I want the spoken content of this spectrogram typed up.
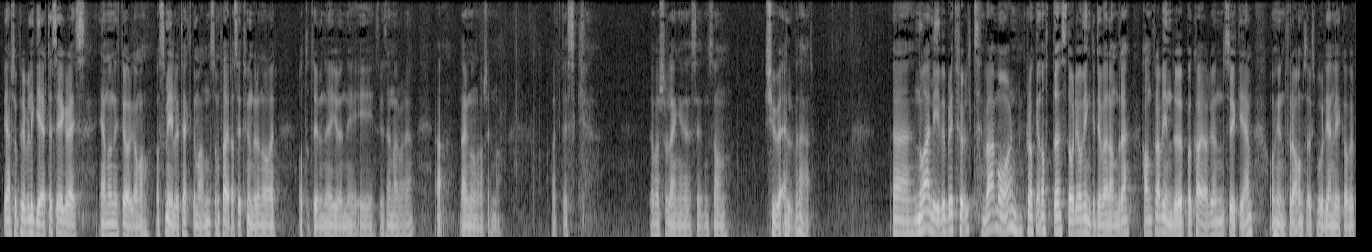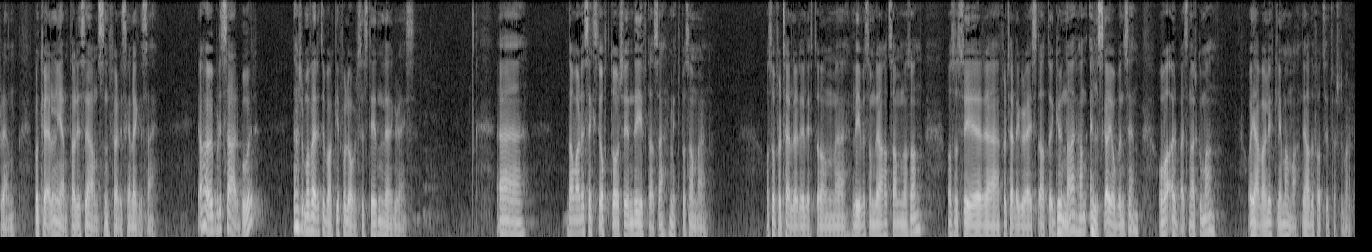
Vi er så privilegerte, sier Grace, 91 år gammel, og smiler til ektemannen som feira sitt 100. år 28. juni i Skal vi se, når var det? Ja, det er jo noen år siden nå, faktisk. Det var så lenge siden som 2011, det her. Eh, nå er livet blitt fullt. Hver morgen klokken åtte står de og vinker til hverandre. Han fra vinduet på Kajalund sykehjem og hun fra omsorgsboligen like over plenen. På kvelden gjentar de seansen før de skal legge seg. Jeg har jo blitt særboer. Det er som å være tilbake i forlovelsestiden, ler Grace. Eh, da var det 68 år siden de gifta seg, midt på sommeren. Og så forteller de litt om eh, livet som de har hatt sammen. Og sånn. Og så sier, eh, forteller Grace at Gunnar han elska jobben sin og var arbeidsnarkoman. Og jeg var lykkelig mamma. De hadde fått sitt første barn.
